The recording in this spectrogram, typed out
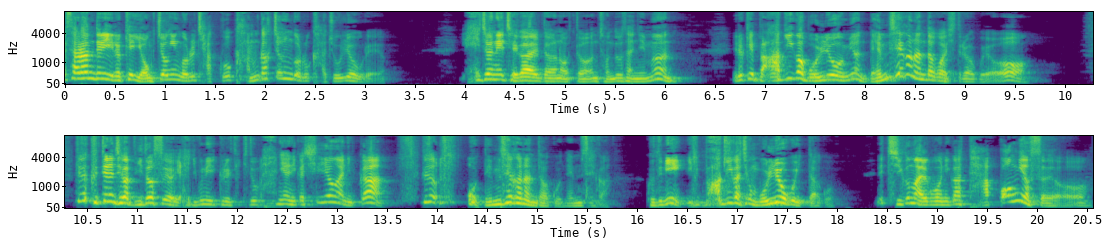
사람들이 이렇게 영적인 거를 자꾸 감각적인 거로 가져오려고 그래요. 예전에 제가 알던 어떤 전도사님은 이렇게 마귀가 몰려오면 냄새가 난다고 하시더라고요. 그래서 그때는 제가 믿었어요. 야, 이분이 그렇게 기도 많이 하니까 신령하니까. 그래서, 어, 냄새가 난다고, 냄새가. 그러더니 이 마귀가 지금 몰려오고 있다고. 지금 알고 보니까 다 뻥이었어요.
